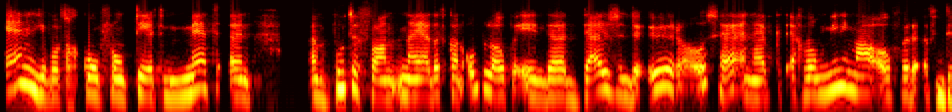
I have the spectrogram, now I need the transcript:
En je wordt geconfronteerd met een, een boete van, nou ja, dat kan oplopen in de duizenden euro's. Hè? En dan heb ik het echt wel minimaal over 3.000,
